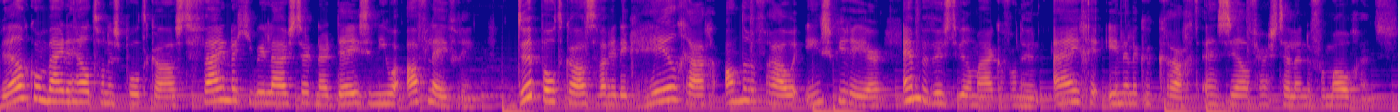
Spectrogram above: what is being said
Welkom bij de Held van Us podcast. Fijn dat je weer luistert naar deze nieuwe aflevering. De podcast waarin ik heel graag andere vrouwen inspireer en bewust wil maken van hun eigen innerlijke kracht en zelfherstellende vermogens.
